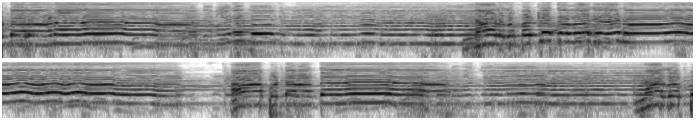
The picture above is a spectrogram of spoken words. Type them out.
ఆ నాలుగు మెట్ల తవగాను ఆ పుట్ట వద్ద నా గొప్ప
